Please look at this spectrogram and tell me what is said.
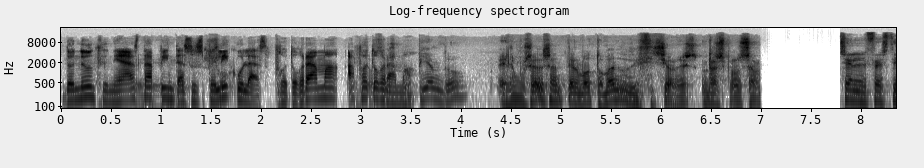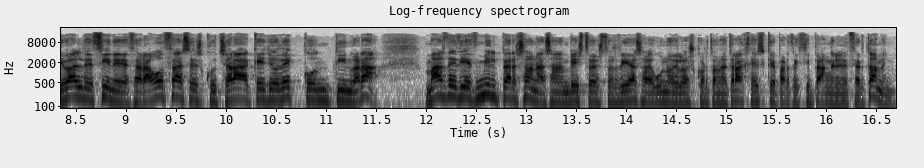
donde un cineasta pinta sus películas fotograma a fotograma. El Museo de San Telmo tomando decisiones responsables. En el Festival de Cine de Zaragoza se escuchará aquello de continuará. Más de 10.000 personas han visto estos días algunos de los cortometrajes que participan en el certamen.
